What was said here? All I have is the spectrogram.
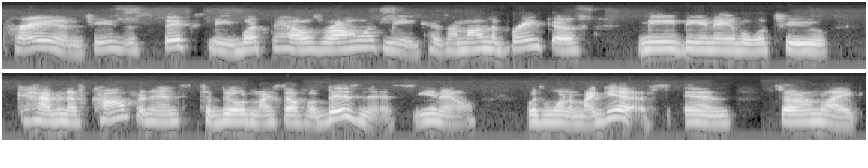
praying, Jesus, fix me. What the hell's wrong with me? Because I'm on the brink of me being able to have enough confidence to build myself a business, you know, with one of my gifts. And so I'm like,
